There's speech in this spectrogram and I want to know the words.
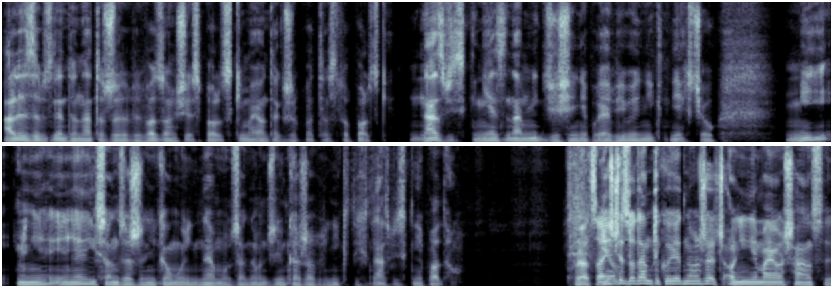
ale ze względu na to, że wywodzą się z Polski, mają także obywatelstwo polskie. Nazwisk nie znam, nigdzie się nie pojawiły, nikt nie chciał mi, mnie nie, i sądzę, że nikomu innemu, żadnemu dziennikarzowi nikt tych nazwisk nie podał. Wracając... Jeszcze dodam tylko jedną rzecz. Oni nie mają szansy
